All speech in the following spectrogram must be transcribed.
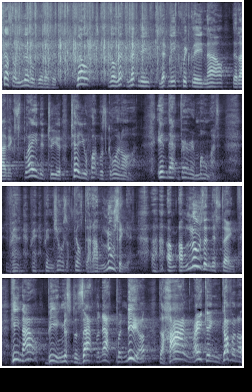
Just a little bit of it. Well, well let, let, me, let me quickly, now that I've explained it to you, tell you what was going on. In that very moment, when, when, when Joseph felt that, I'm losing it. Uh, I'm, I'm, losing this thing. He now, being Mr. Zaphenath-Paneah, the high-ranking governor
